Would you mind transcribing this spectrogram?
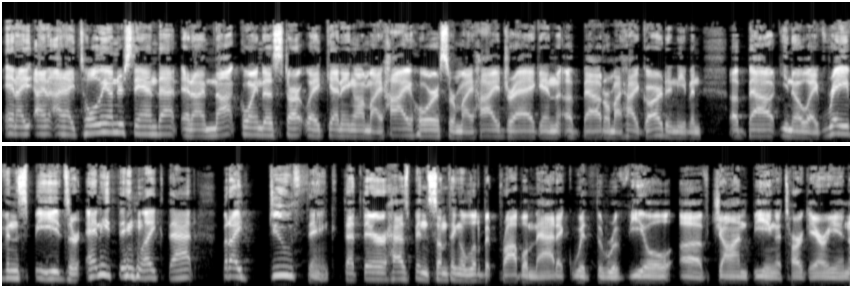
And I, and, and I totally understand that. And I'm not going to start like getting on my high horse or my high dragon about, or my high garden even about, you know, like Raven speeds or anything like that. But I do think that there has been something a little bit problematic with the reveal of Jon being a Targaryen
